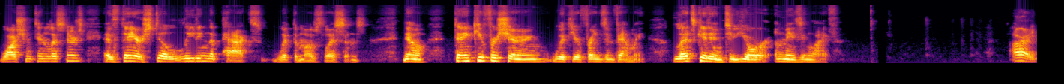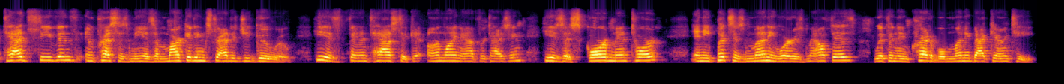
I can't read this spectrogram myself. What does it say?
Washington listeners as they are still leading the packs with the most listens. Now, thank you for sharing with your friends and family. Let's get into your amazing life. All right, Tad Stevens impresses me as a marketing strategy guru. He is fantastic at online advertising. He is a score mentor and he puts his money where his mouth is with an incredible money back guarantee.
